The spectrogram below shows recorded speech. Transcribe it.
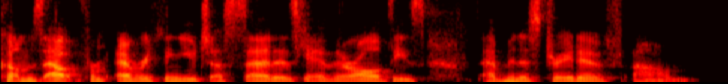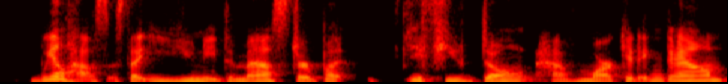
comes out from everything you just said is yeah, there are all of these administrative um, wheelhouses that you need to master. But if you don't have marketing down,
